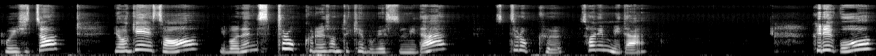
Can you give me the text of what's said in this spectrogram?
보이시죠? 여기에서 이번엔 Stroke를 선택해 보겠습니다. Stroke 선입니다. 그리고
